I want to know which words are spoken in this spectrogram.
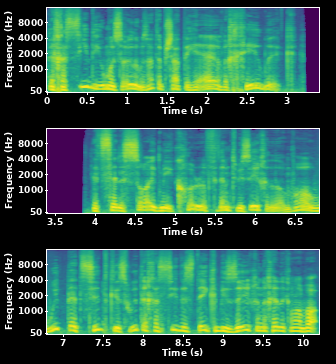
the Chasidi Umas Olam is not a pshat, they have a chelik that's set aside meikara for them to be zeichen. With that sidkis, with the Chasidis, they can be zeichen chelik haba.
